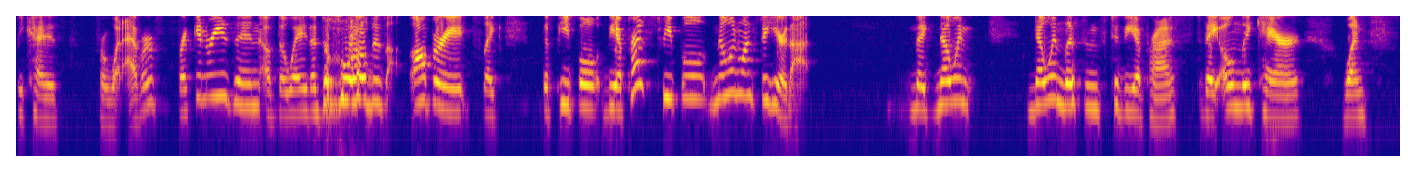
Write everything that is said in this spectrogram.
because for whatever freaking reason of the way that the world is operates like the people the oppressed people no one wants to hear that. Like no one no one listens to the oppressed. They only care once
